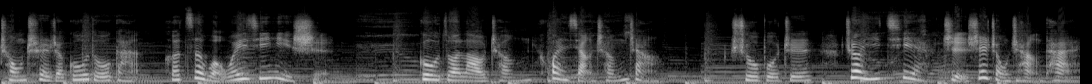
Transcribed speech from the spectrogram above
充斥着孤独感。和自我危机意识，故作老成，幻想成长，殊不知这一切只是种常态。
